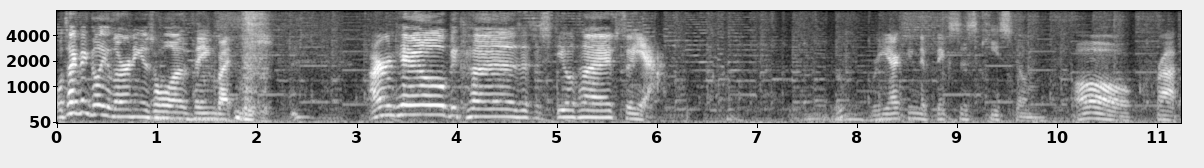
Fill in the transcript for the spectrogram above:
Well, technically, learning is a whole other thing, but. Iron Tail because it's a steel type, so yeah. Reacting to Vix's Keystone. Oh, crap.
